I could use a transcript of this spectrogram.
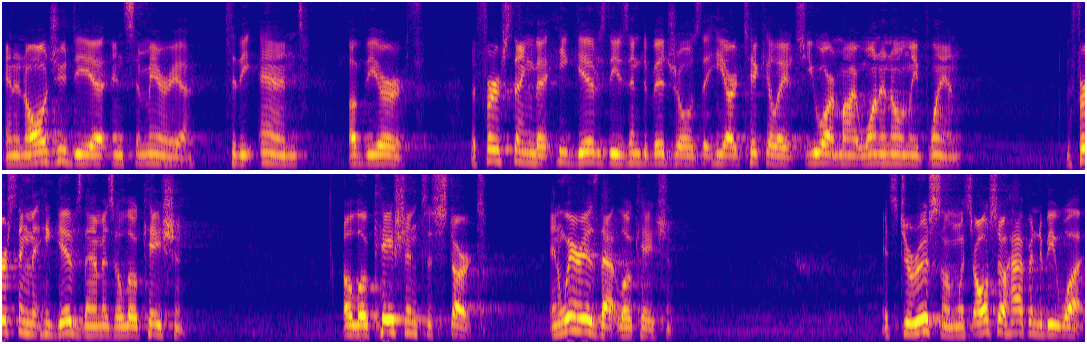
and in all Judea and Samaria to the end of the earth. The first thing that he gives these individuals that he articulates, you are my one and only plan. The first thing that he gives them is a location. A location to start. And where is that location? It's Jerusalem, which also happened to be what?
